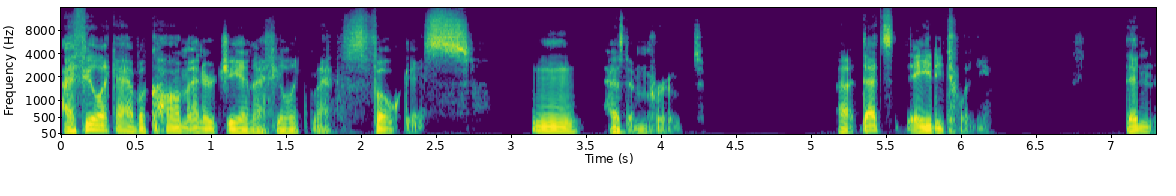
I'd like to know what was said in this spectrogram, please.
I feel like I have a calm energy and I feel like my focus mm. has improved. Uh, that's the 80 20. Then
